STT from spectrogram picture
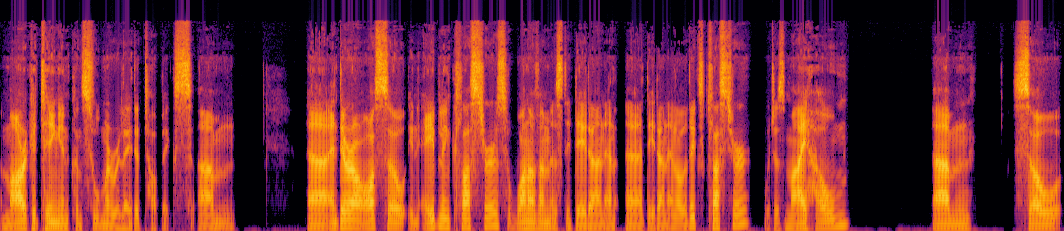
marketing and consumer related topics. Um, uh, and there are also enabling clusters. One of them is the data and uh, data and analytics cluster, which is my home. Um, so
